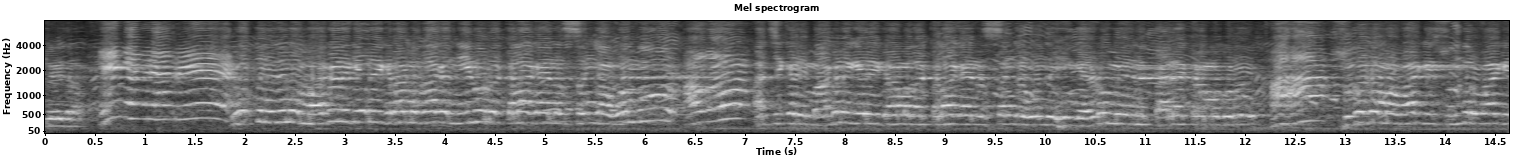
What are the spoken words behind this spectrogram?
ಕೇಳಿದ್ರ. ಹಿಂಗಂದ್ರೆ ಯಾರ್ರಿ ಇವತ್ತಿನ ದಿನ ಮಾಗಣಗೇರಿ ಗ್ರಾಮದಾಗ ನೀಲೂರ ಕಲಾಗಾಯನ ಸಂಘ ಒಂದು. ಅಚ್ಚಿ ಕಡೆ ಮಾಗಣಗೇರಿ ಗ್ರಾಮದ ಕಲಾಗಾಯನ ಸಂಘ ಒಂದು. ಹಿಂಗ ಎರಡು ಮೇಲಿನ ಕಾರ್ಯಕ್ರಮಗಳು ಆಹಾ. ಸುಗಮವಾಗಿ ಸುಂದರವಾಗಿ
